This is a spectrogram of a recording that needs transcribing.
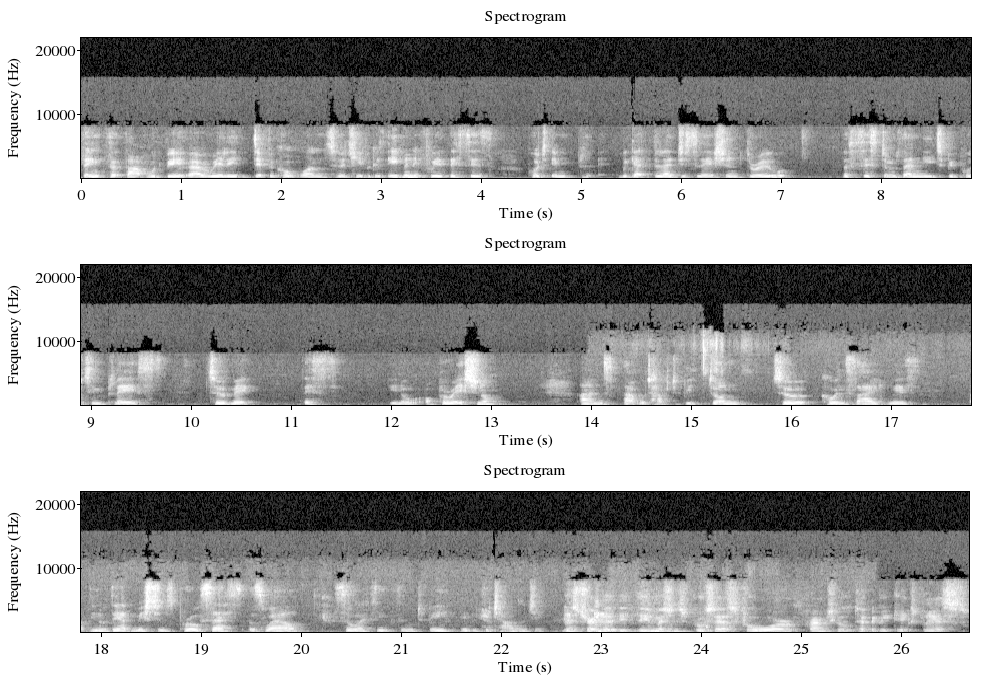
think that that would be a really difficult one to achieve because even if we this is put in, we get the legislation through, the systems then need to be put in place to make this, you know, operational, and that would have to be done to coincide with, you know, the admissions process as well. So I think there would be it would be challenging. Yes, Chair. The, the admissions process for primary school typically takes place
